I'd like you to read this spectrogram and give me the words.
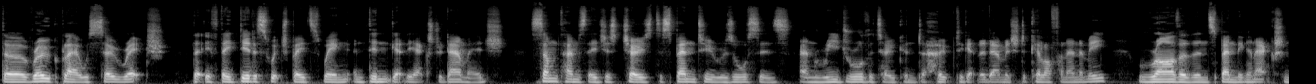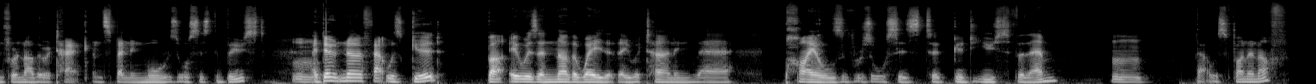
the rogue player was so rich that if they did a Switchblade swing and didn't get the extra damage, sometimes they just chose to spend two resources and redraw the token to hope to get the damage to kill off an enemy, rather than spending an action for another attack and spending more resources to boost. I don't know if that was good, but it was another way that they were turning their piles of resources to good use for them. Mm. That was fun enough.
